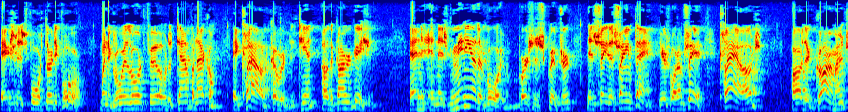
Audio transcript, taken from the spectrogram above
Exodus 4, 34 when the glory of the Lord filled the tabernacle, a cloud covered the tent of the congregation. And, and there's many other verses of scripture that say the same thing. Here's what I'm saying. Clouds are the garments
